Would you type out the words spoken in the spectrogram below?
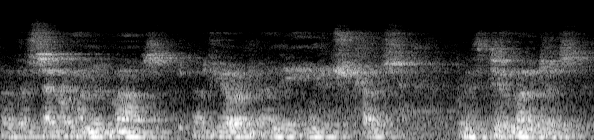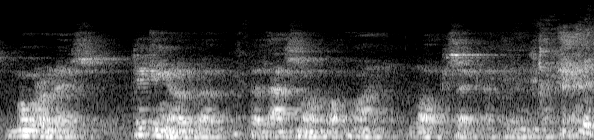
over several hundred miles of Europe and the English coast with two motors more or less ticking over, but that's not what my log said at the inspection.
